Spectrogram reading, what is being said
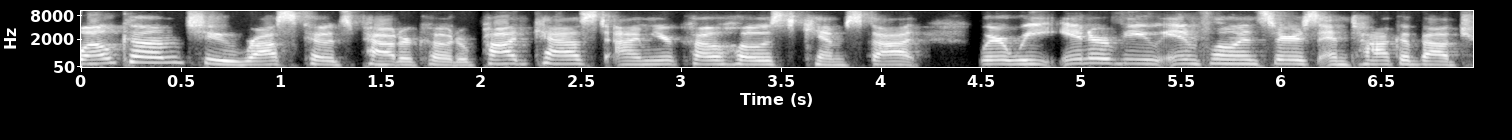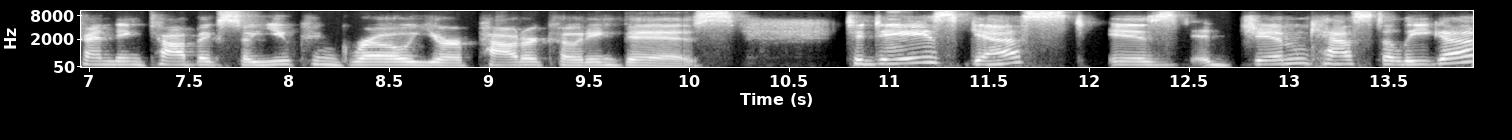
Welcome to Ross Coates Powder Coater podcast. I'm your co host, Kim Scott, where we interview influencers and talk about trending topics so you can grow your powder coating biz. Today's guest is Jim Castaliga.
